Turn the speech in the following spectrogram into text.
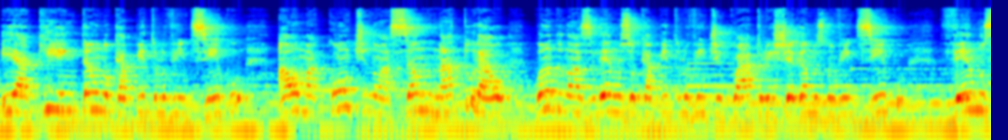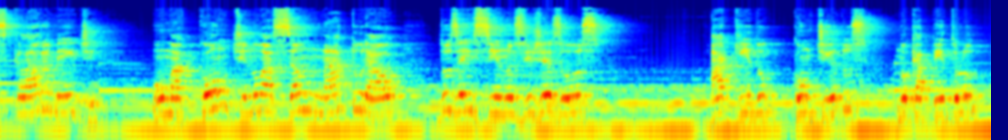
E aqui então no capítulo 25 há uma continuação natural. Quando nós lemos o capítulo 24 e chegamos no 25, vemos claramente uma continuação natural dos ensinos de Jesus, aqui do, contidos no capítulo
